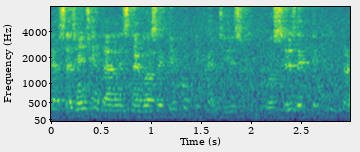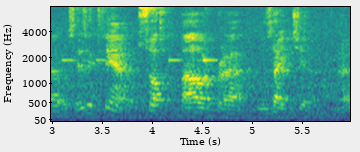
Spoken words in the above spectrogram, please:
é, se a gente entrar nesse negócio aqui é complicadíssimo. Vocês é que entrar, vocês é que tem a soft power para os haitianos. Né?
